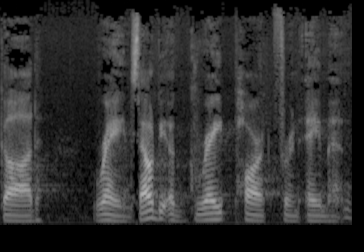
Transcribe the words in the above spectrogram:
God reigns. That would be a great part for an amen.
